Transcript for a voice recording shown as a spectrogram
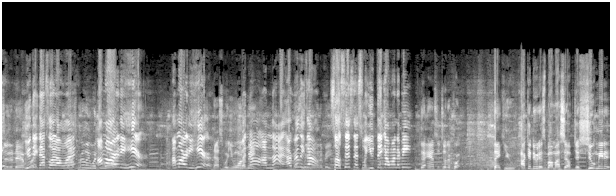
answer the damn you question? think that's what I want? That's really what you I'm want. already here. I'm already here. That's where you want to be. but no, I'm not. I really don't. So since that's what you think I want to be, the answer to the question. Thank you. I can do this by myself. Just shoot me the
